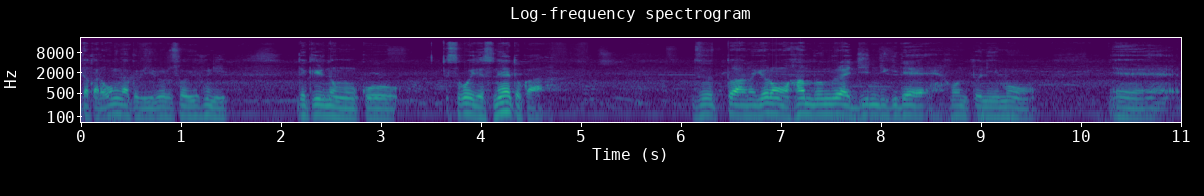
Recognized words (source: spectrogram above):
だから音楽でいろいろそういうふうにできるのもこうすごいですねとかずっとあの世論を半分ぐらい人力で本当にもう、え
